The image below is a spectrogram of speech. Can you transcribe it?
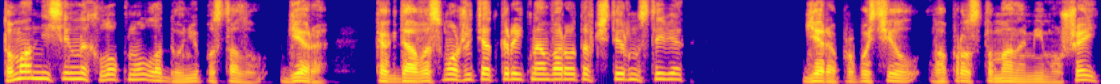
Туман не сильно хлопнул ладонью по столу. Гера, когда вы сможете открыть нам ворота в XIV век?» Гера пропустил вопрос тумана мимо ушей.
